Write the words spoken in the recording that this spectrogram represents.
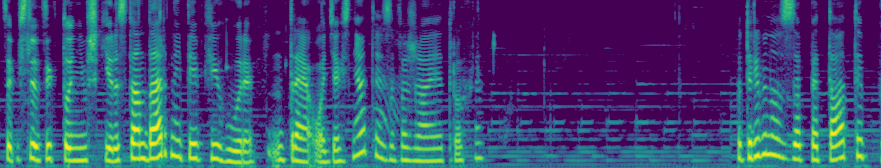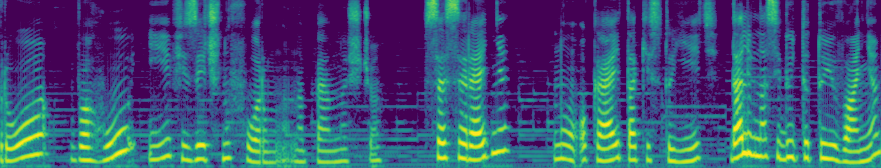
Це після цих тонів шкіри. Стандартний тип фігури. Треба одяг зняти, заважає трохи. Потрібно запитати про вагу і фізичну форму, напевно, що. Все середнє. Ну, окей, так і стоїть. Далі в нас йдуть татуювання.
